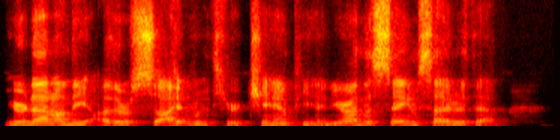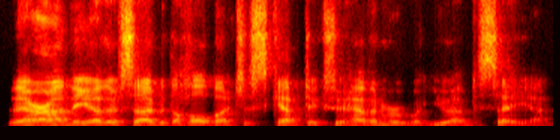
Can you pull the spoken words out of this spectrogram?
You're not on the other side with your champion. You're on the same side with them. They're on the other side with a whole bunch of skeptics who haven't heard what you have to say yet.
